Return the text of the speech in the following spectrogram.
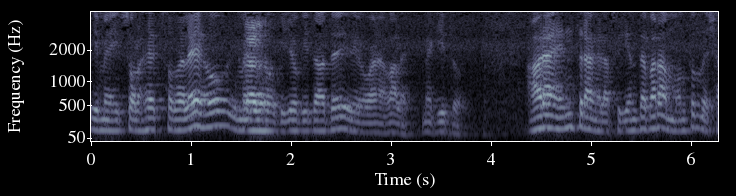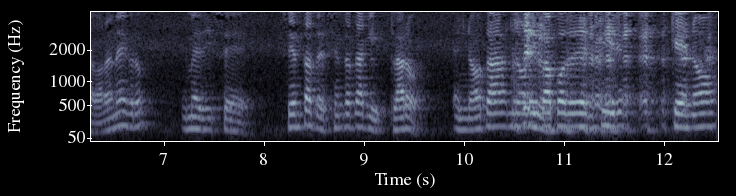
y me hizo el gesto de lejos y me Claro. dijo que yo quítate, y digo, bueno, vale, me quito. Ahora entran en la siguiente parada un montón de chavales negros y me dice, siéntate, siéntate aquí. Claro, el nota no le iba a poder decir que no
